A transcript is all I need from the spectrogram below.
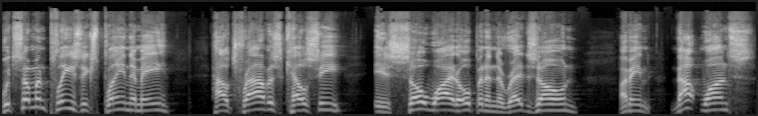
Would someone please explain to me how Travis Kelce is so wide open in the red zone? I mean, not once,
